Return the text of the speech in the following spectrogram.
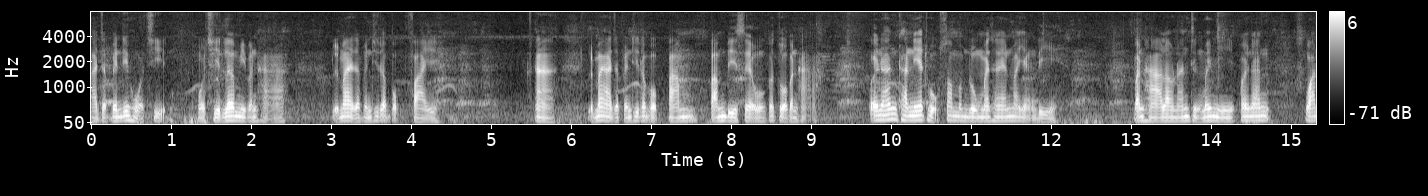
อาจจะเป็นที่หัวฉีด หัวฉีดเริ่มมีปัญหา หรือไม่อาจจะเป็นที่ระบบไฟอ่าหรือไม่อาจจะเป็นที่ระบบปั๊มปั๊มดีเซลก็ตัวปัญหา เพราะฉะนั้นคันนี้ถูกซ่อมบำรุงแมนเทนนมาอย่างดี ปัญหาเหล่านั้นถึงไม่มี เพราะฉะนั้นวัด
